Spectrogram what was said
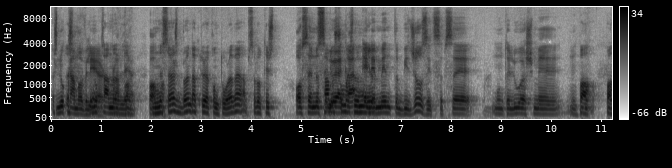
është... Nuk ka më vlerë. Nuk ka më pra, po, vlerë. Po, po. Nëse është brenda këtyre konturave, absolutisht Ose nëse loja ka element të bixhozit sepse mund të luash me Po, po,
